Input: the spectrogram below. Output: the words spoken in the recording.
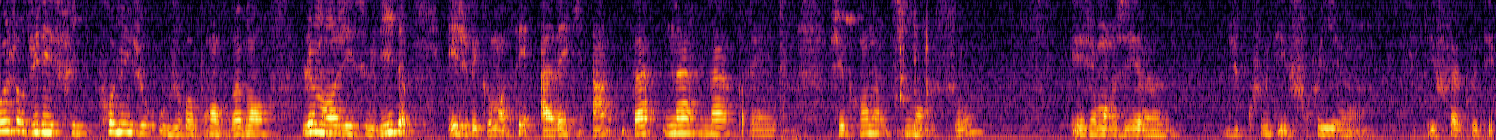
Aujourd'hui les filles, premier jour où je reprends vraiment le manger solide et je vais commencer avec un banana bread. Je vais prendre un petit morceau et je vais manger euh, du coup des fruits, euh, des fruits à côté.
